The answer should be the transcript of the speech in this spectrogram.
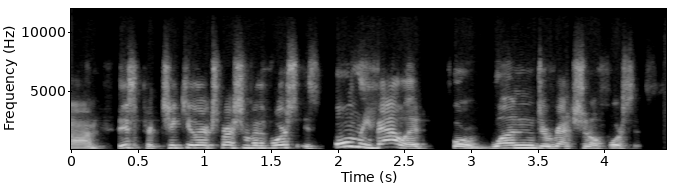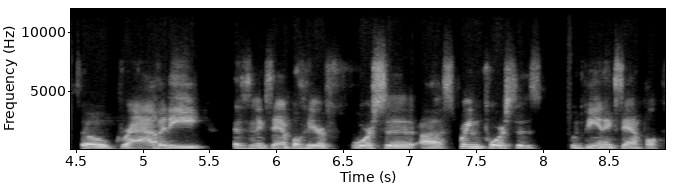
Um, this particular expression for the force is only valid for one directional forces. So gravity, as an example here, forces, uh, spring forces would be an example.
